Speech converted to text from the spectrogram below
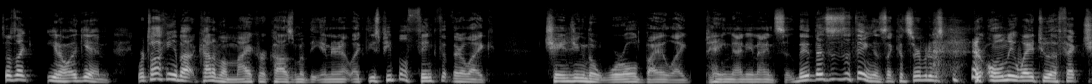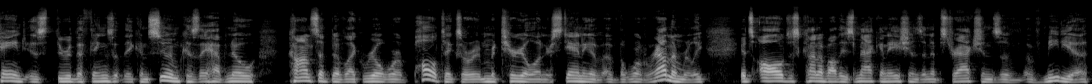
So it's like, you know, again, we're talking about kind of a microcosm of the internet. Like these people think that they're like changing the world by like paying 99 cents. They- This is the thing is like conservatives, their only way to affect change is through the things that they consume because they have no concept of like real world politics or a material understanding of, of the world around them really. It's all just kind of all these machinations and abstractions of, of media.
